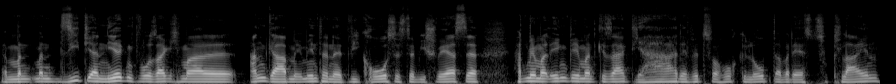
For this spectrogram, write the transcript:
äh, man, man, sieht ja nirgendwo, sage ich mal, Angaben im Internet, wie groß ist er, wie schwer ist er. Hat mir mal irgendjemand gesagt, ja, der wird zwar hoch gelobt, aber der ist zu klein.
